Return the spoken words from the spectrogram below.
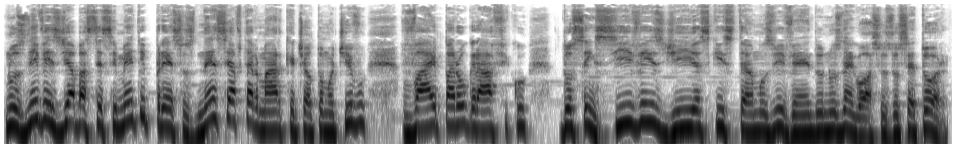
nos níveis de abastecimento e preços nesse aftermarket automotivo vai para o gráfico dos sensíveis dias que estamos vivendo nos negócios do setor.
